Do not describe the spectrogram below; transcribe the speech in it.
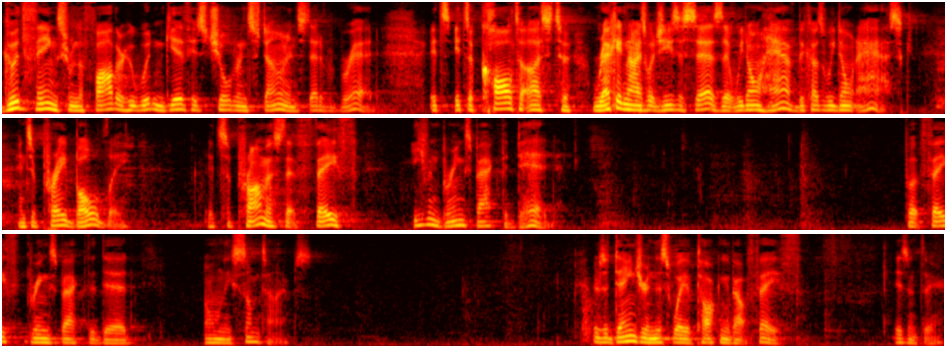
good things from the Father who wouldn't give his children stone instead of bread. It's, it's a call to us to recognize what Jesus says that we don't have because we don't ask, and to pray boldly. It's a promise that faith even brings back the dead. But faith brings back the dead only sometimes. There's a danger in this way of talking about faith, isn't there?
